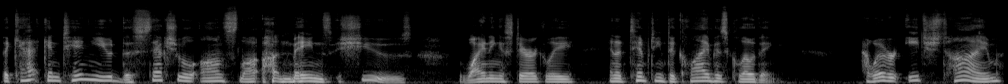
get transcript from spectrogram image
the cat continued the sexual onslaught on Maine's shoes, whining hysterically and attempting to climb his clothing. However, each time,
